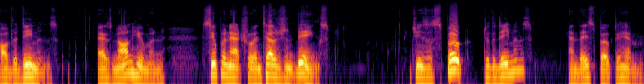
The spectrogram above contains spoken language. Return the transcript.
of the demons as non human, supernatural, intelligent beings. Jesus spoke to the demons, and they spoke to him.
